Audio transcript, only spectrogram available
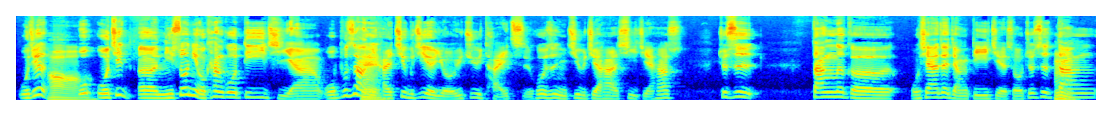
我觉得，我我记，呃，你说你有看过第一集啊？我不知道你还记不记得有一句台词，或者是你记不记得他的细节？他就是当那个我现在在讲第一集的时候，就是当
